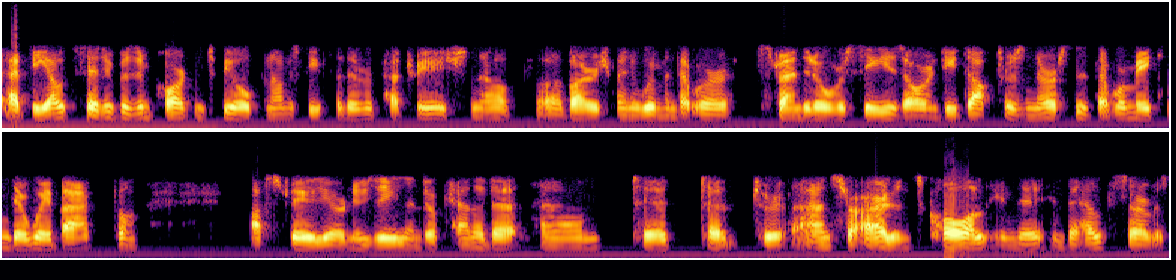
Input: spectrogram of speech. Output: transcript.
at the outset, it was important to be open, obviously, for the repatriation of, of Irish men and women that were stranded overseas, or indeed doctors and nurses that were making their way back from Australia or New Zealand or Canada. Um, to, to, to answer Ireland's call in the in the health service.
